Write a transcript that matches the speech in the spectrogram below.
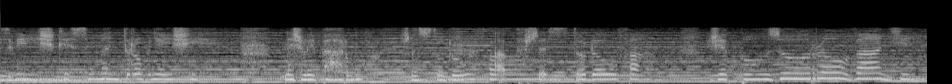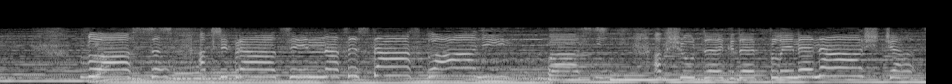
Z výšky jsme drobnější než pár much přesto doufám, a přesto doufá, že pozorování v lásce a při práci na cestách plání básní a všude, kde plyne náš čas.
